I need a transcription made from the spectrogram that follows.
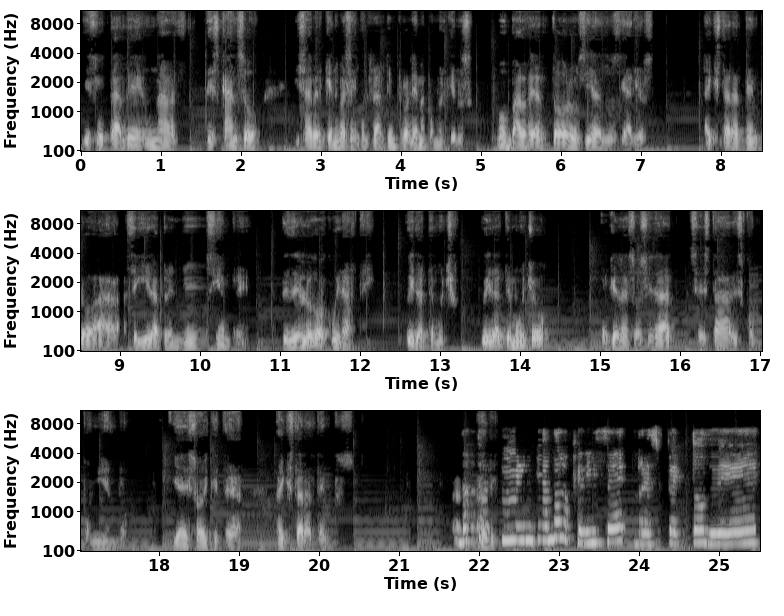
disfrutar de un descanso y saber que no ibas a encontrarte un problema como el que nos bombardean todos los días los diarios? hay que estar atento a, seguir aprendiendo siempre. Desde luego a cuidarte. Cuídate mucho. Cuídate mucho porque la sociedad se está descomponiendo y a eso hay que, hay que estar atentos. Doctor, me encanta lo que dice respecto de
